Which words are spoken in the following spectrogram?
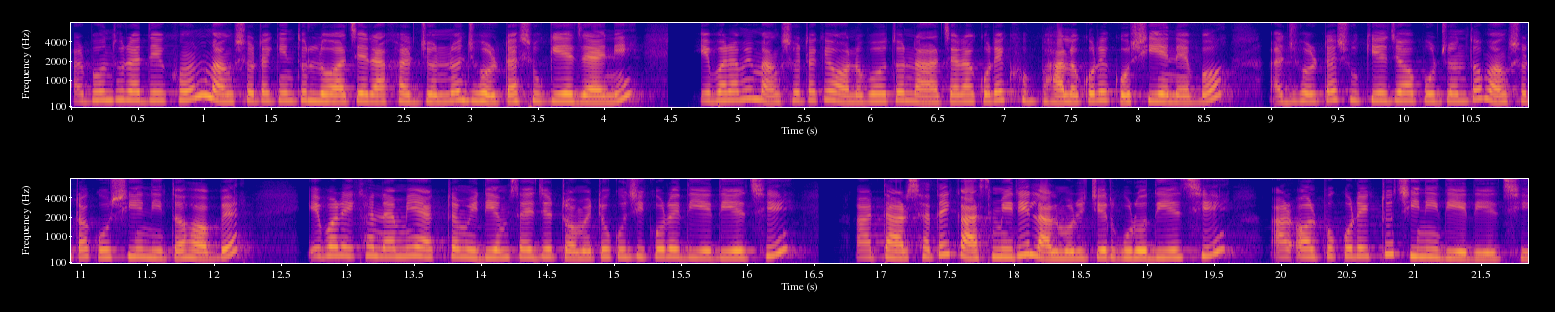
আর বন্ধুরা দেখুন, মাংসটা কিন্তু লোয়াচে রাখার জন্য ঝোলটা শুকিয়ে যায়নি। এবার আমি মাংসটাকে অনবরত নাড়াচাড়া করে খুব ভালো করে কষিয়ে নেব। আর ঝোলটা শুকিয়ে যাওয়া পর্যন্ত মাংসটা কষিয়ে নিতে হবে। এবার এখানে আমি একটা মিডিয়াম সাইজের টমেটো কুচি করে দিয়ে দিয়েছি। আর তার সাথে কাশ্মীরি লাল মরিচের গুঁড়ো দিয়েছি। আর অল্প করে একটু চিনি দিয়ে দিয়েছি।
